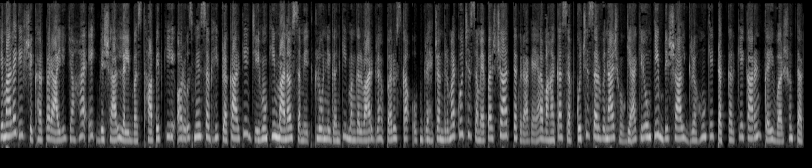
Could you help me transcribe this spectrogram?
हिमालय के शिखर पर आई यहाँ एक विशाल लैब स्थापित की और उसमें सभी प्रकार के जीवों की मानव समेत क्लोन क्लोनिगन की मंगलवार ग्रह पर उसका उपग्रह चंद्रमा कुछ समय पश्चात टकरा गया। वहाँ का सब कुछ सर्वनाश हो गया क्योंकि विशाल ग्रहों के टक्कर के कारण कई वर्षों तक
